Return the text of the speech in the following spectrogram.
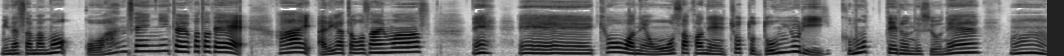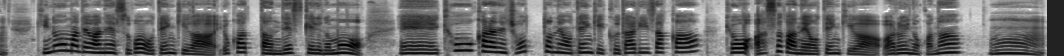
皆様もご安全にということで、はい、ありがとうございます。ね、えー、今日はね、大阪ね、ちょっとどんより曇ってるんですよね。うん。昨日まではね、すごいお天気が良かったんですけれども、えー、今日からね、ちょっとね、お天気下り坂？今日、明日がね、お天気が悪いのかな？うん。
